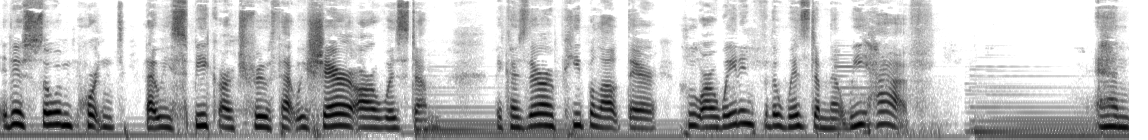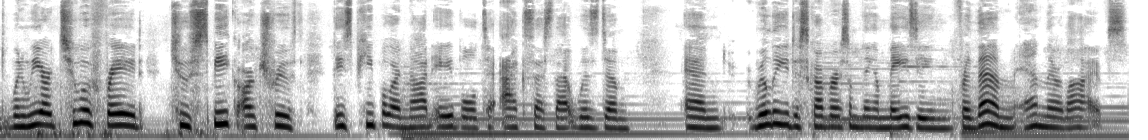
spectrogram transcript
It is so important that we speak our truth, that we share our wisdom, because there are people out there who are waiting for the wisdom that we have. And when we are too afraid to speak our truth, these people are not able to access that wisdom and really discover something amazing for them and their lives.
